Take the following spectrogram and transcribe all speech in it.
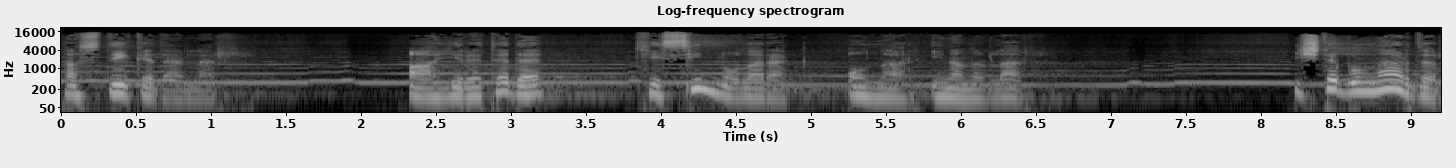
tasdik ederler. Ahirete de kesin olarak onlar inanırlar. İşte bunlardır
